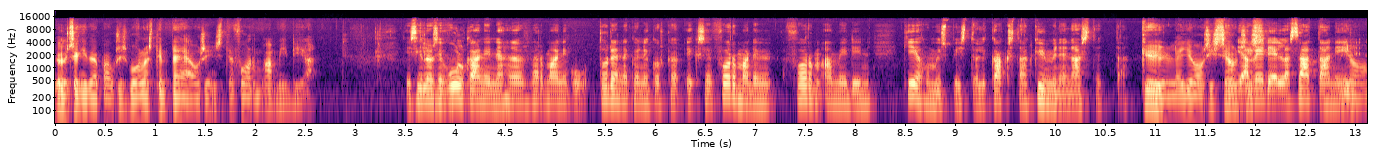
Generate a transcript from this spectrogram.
joissakin tapauksissa voi olla sitten pääosin sitä formamidia. Ja silloin se vulkaaninen on varmaan niin kuin todennäköinen, koska eikö se formamidin kiehumispiste oli 210 astetta? Kyllä, joo. Siis se on ja siis, vedellä sata, niin joo.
